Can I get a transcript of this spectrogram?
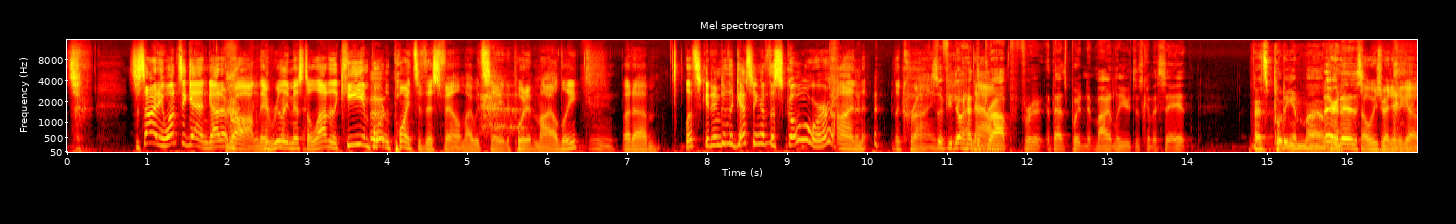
society once again got it wrong. They really missed a lot of the key important points of this film. I would say, to put it mildly. But um, let's get into the guessing of the score on the crime. So if you don't have Now- to drop for that's putting it mildly, you're just gonna say it. That's putting it mildly. There it is. It's always ready to go.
